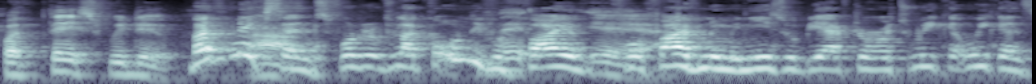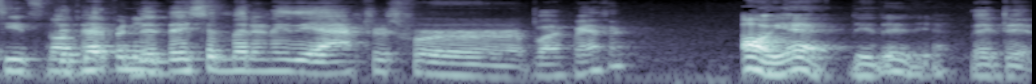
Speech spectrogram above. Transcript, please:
but this we do. But it makes Uh, sense for like only for they- five for five nominees will be afterwards. We can we can see it's not Did they, happening. did they submit any of the actors for Black Panther? oh yeah, they did. Yeah. They did.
